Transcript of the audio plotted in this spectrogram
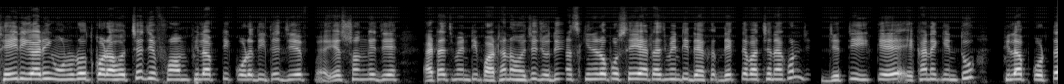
সেই রিগার্ডিং অনুরোধ করা হচ্ছে যে ফর্ম ফিল করে দিতে, যে, এর সঙ্গে যে অ্যাটাচমেন্টটি পাঠানো হয়েছে যদি স্ক্রিনের ওপর সেই অ্যাটাচমেন্টটি দেখতে পাচ্ছেন এখন, যেটিকে এখানে কিন্তু ফিল আপ করতে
